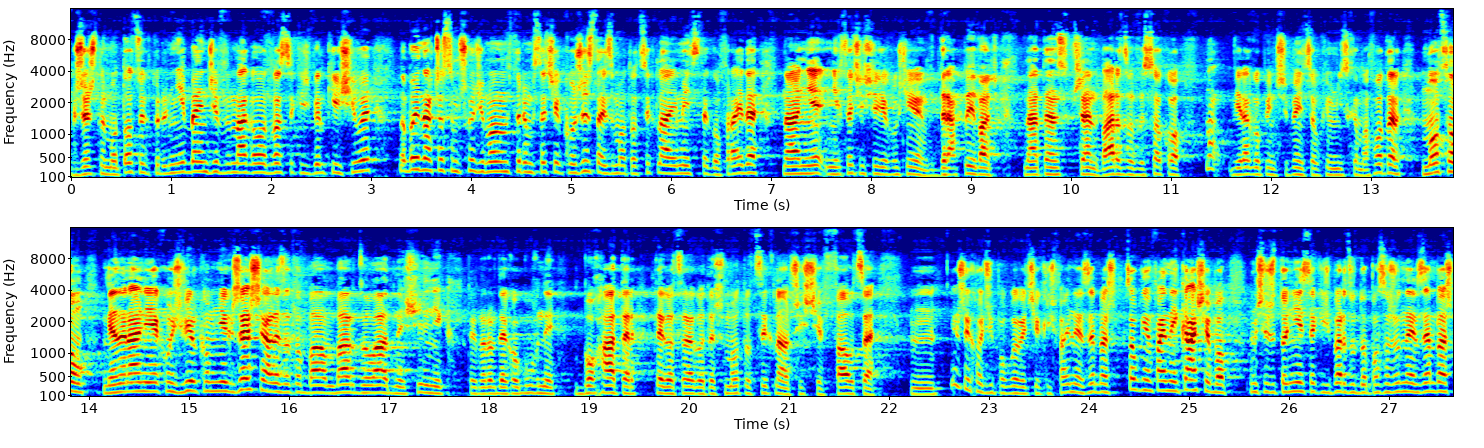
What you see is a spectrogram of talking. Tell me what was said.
grzeczny motocykl, który nie będzie wymagał od Was jakiejś wielkiej siły, no bo jednak czasem przychodzi moment, w którym chcecie korzystać z motocykla i mieć z tego frajdę, no a nie, nie chcecie się jakoś, nie wiem, wdrapywać na ten sprzęt bardzo wysoko. No, Virago 535 całkiem nisko ma fotel, mocą generalnie jakąś wielką nie grzeszy, ale za to ba bardzo ładny silnik, tak naprawdę jako główny bohater tego całego też motocykla, oczywiście w VC. Mm, Jeżeli chodzi po głowie, jakiś fajny egzemplarz, całkiem fajnej kasie, bo myślę, że to nie jest jakiś bardzo doposażony egzemplarz,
